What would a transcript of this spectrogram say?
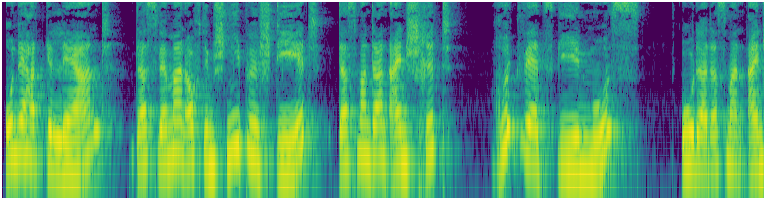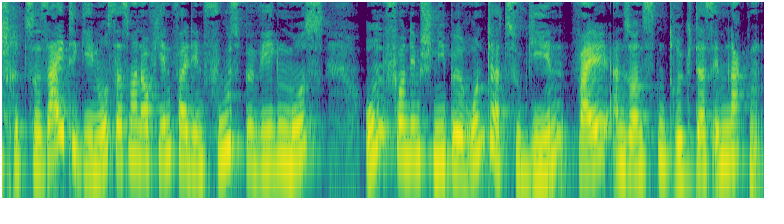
Und er hat gelernt, dass wenn man auf dem Schniepel steht, dass man dann einen Schritt rückwärts gehen muss oder dass man einen Schritt zur Seite gehen muss, dass man auf jeden Fall den Fuß bewegen muss, um von dem Schniepel runterzugehen, weil ansonsten drückt das im Nacken.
